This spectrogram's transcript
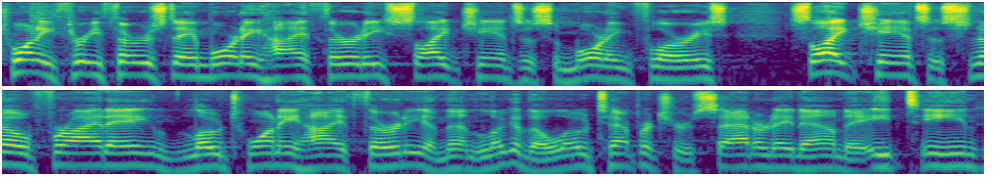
23 Thursday morning, high 30, slight chance of some morning flurries, slight chance of snow Friday, low 20, high 30, and then look at the low temperature Saturday down to 18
